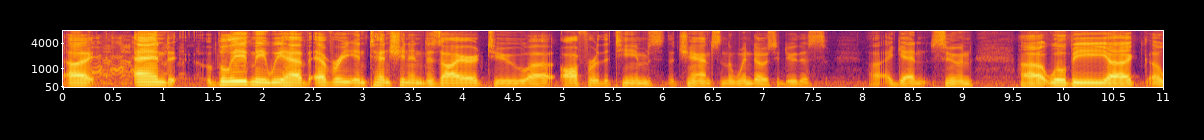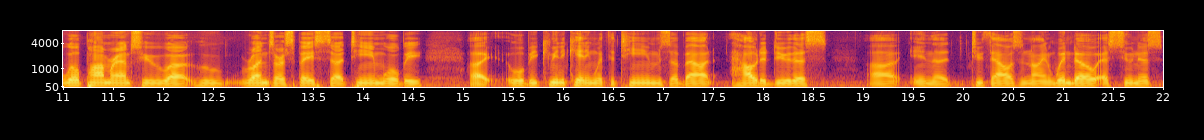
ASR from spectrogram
uh, and believe me, we have every intention and desire to uh, offer the teams the chance and the windows to do this again soon. Uh, will be uh, uh, Will Pomerantz, who who runs our space team, will be will be communicating with the teams about how to do this in the 2009 window as soon as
